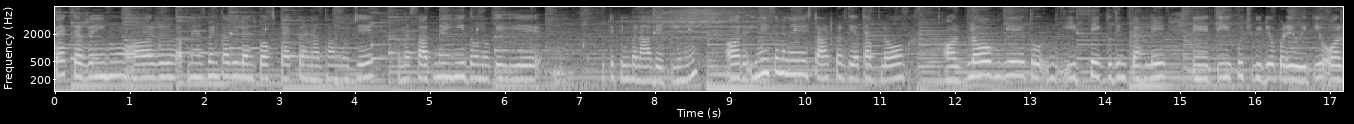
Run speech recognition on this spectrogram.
पैक कर रही हूँ और अपने हस्बैंड का भी लंच बॉक्स पैक करना था मुझे। तो मैं साथ में ही दोनों के लिए टिफ़िन बना देती हूँ। और यहीं से मैंने स्टार्ट कर दिया था ब्लॉग और ब्लॉग ये तो ईद से एक दो दिन पहले की कुछ वीडियो पड़ी हुई थी और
